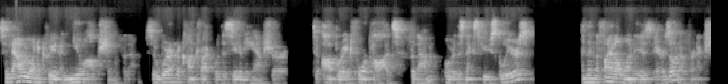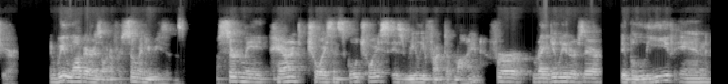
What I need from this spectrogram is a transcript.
So now we want to create a new option for them. So we're under contract with the state of New Hampshire to operate four pods for them over this next few school years. And then the final one is Arizona for next year. And we love Arizona for so many reasons. Certainly, parent choice and school choice is really front of mind for regulators there. They believe in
